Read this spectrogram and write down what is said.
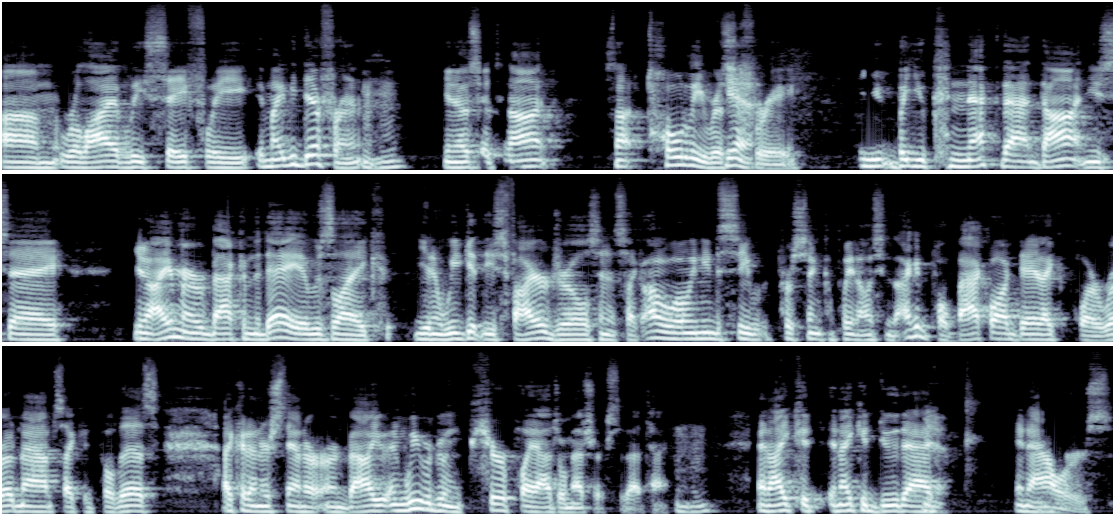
um, reliably, safely. It might be different, mm-hmm. you know, so it's not it's not totally risk free. Yeah. but you connect that dot and you say, you know, I remember back in the day, it was like, you know, we'd get these fire drills and it's like, oh, well, we need to see percent complete. I could pull backlog data, I could pull our roadmaps, I could pull this, I could understand our earned value. And we were doing pure play agile metrics at that time. Mm-hmm. And I could, and I could do that yeah in hours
